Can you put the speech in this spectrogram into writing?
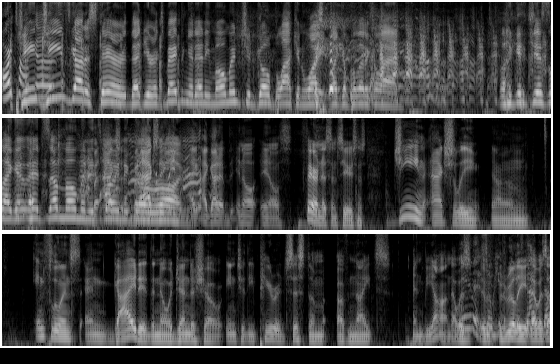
Or Gene, tacos. Gene's got a stare that you're expecting at any moment should go black and white like a political ad. like it's just like at, at some moment it's but going actually, to but go actually, wrong. I, I got it. In all, in all s- fairness and seriousness, Gene actually um, influenced and guided the No Agenda show into the peerage system of nights and beyond. That was, Wait minute, it so was he- really that that- was, a,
